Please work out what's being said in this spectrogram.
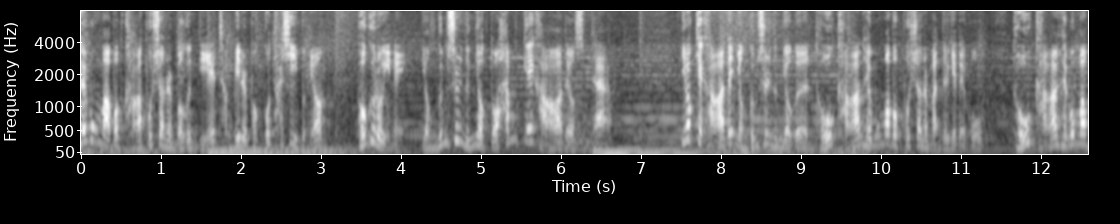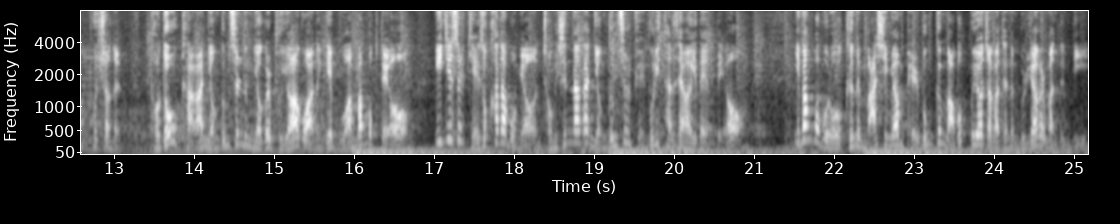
회복 마법 강화 포션을 먹은 뒤에 장비를 벗고 다시 입으면 버그로 인해 연금술 능력도 함께 강화가 되었습니다. 이렇게 강화된 연금술 능력은 더욱 강한 회복 마법 포션을 만들게 되고 더욱 강한 회복 마법 포션은 더더욱 강한 연금술 능력을 부여하고 하는 게 무한 반복되어 이 짓을 계속하다 보면 정신 나간 연금술 괴물이 탄생하게 되는데요. 이 방법으로 그는 마시면 벨붕급 마법 부여자가 되는 물약을 만든 뒤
